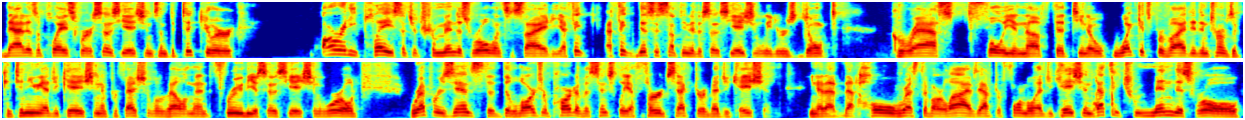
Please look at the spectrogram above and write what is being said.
that is a place where associations in particular already play such a tremendous role in society. I think I think this is something that association leaders don't grasp fully enough that you know what gets provided in terms of continuing education and professional development through the association world represents the, the larger part of essentially a third sector of education you know that that whole rest of our lives after formal education that's a tremendous role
